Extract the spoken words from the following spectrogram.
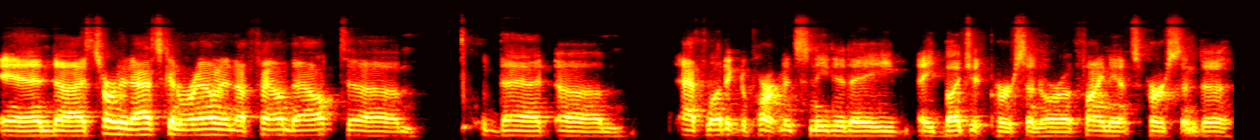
And uh, I started asking around, and I found out um, that um, athletic departments needed a a budget person or a finance person to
